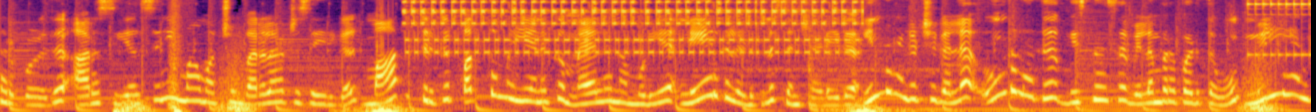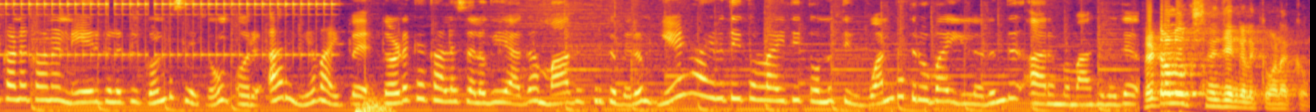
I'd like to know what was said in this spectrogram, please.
தற்பொழுது அரசியல் சினிமா மற்றும் வரலாற்று செய்திகள் மாதத்திற்கு பத்து மில்லியனுக்கு மேல நம்முடைய நேர்களிடத்துல சென்றடையுது. இந்த நிகழ்ச்சிகள்ல உங்களது பிசினஸ விளம்பரப்படுத்தவும் மில்லியன் கணக்கான நேர்களுக்கு கொண்டு சேர்க்கவும் ஒரு அரிய வாய்ப்பு. தொடக்க கால சலுகையாக மாதத்திற்கு வெறும் ஏழாயிரத்தி தொள்ளாயிரத்தி தொண்ணூத்தி ஒன்பது ரூபாயிலிருந்து ஆரம்பமாகிறது. ரெட்ரோலோக்ஸ் நெஞ்சங்களுக்கு வணக்கம்.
